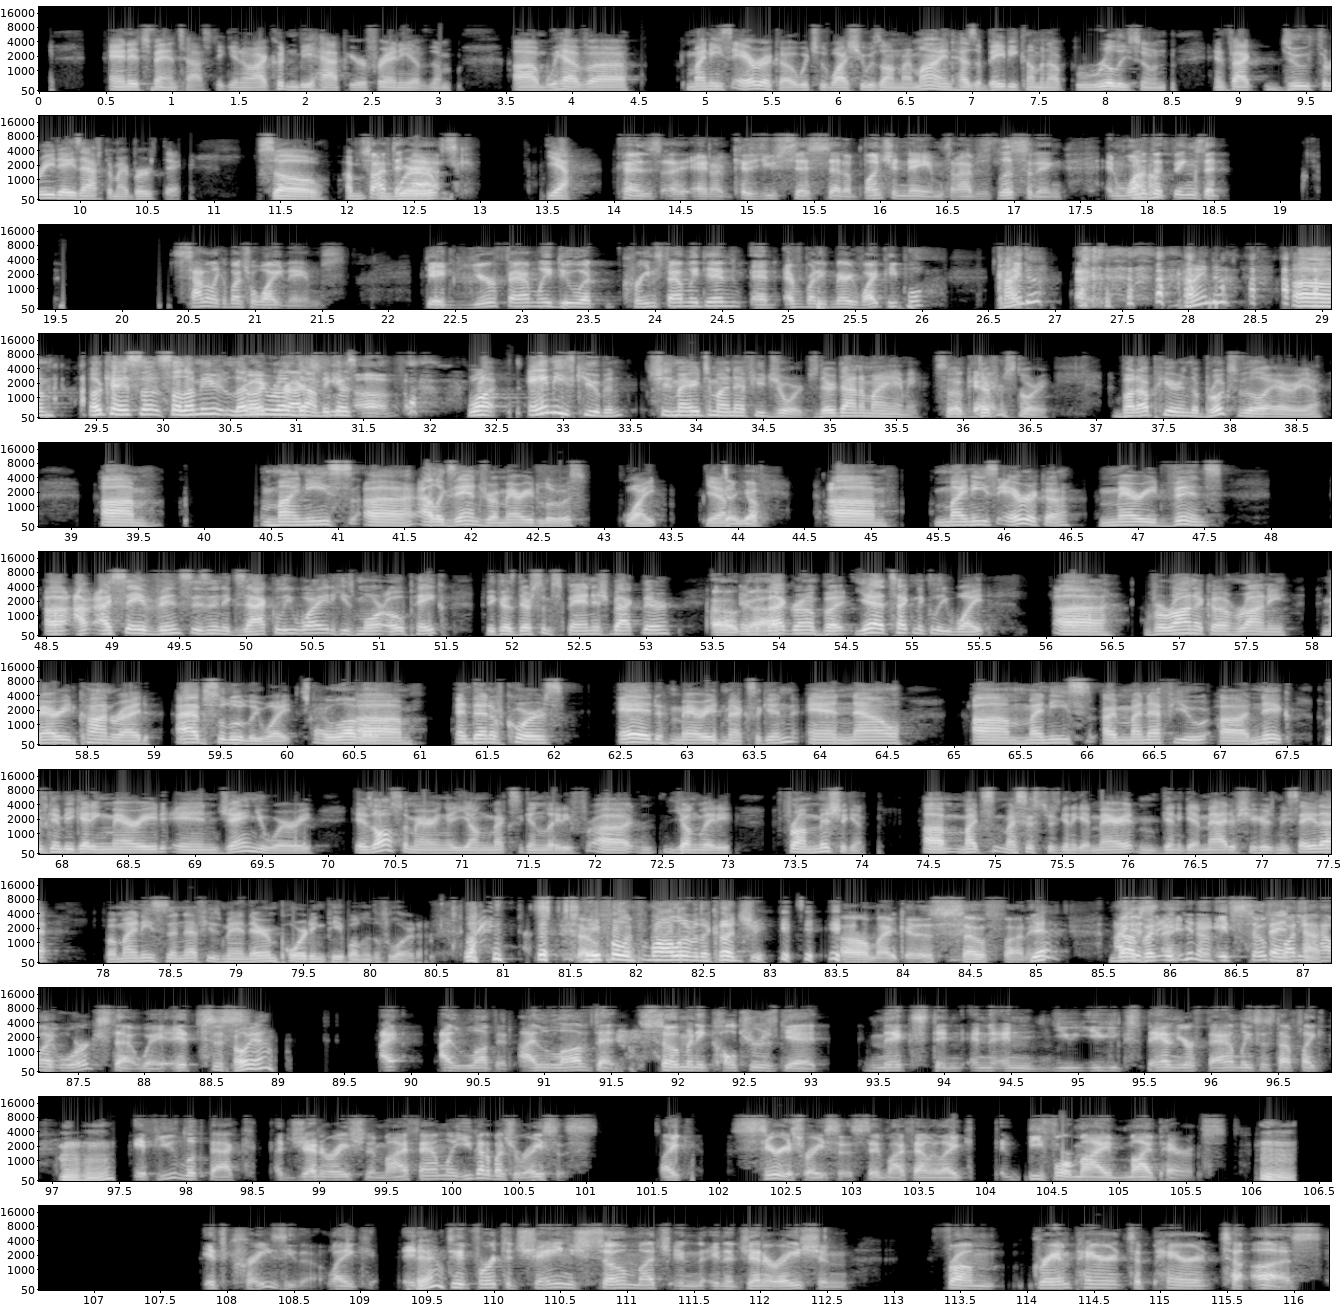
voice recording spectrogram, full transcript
and it's fantastic. You know, I couldn't be happier for any of them. Um, we have uh, my niece Erica, which is why she was on my mind, has a baby coming up really soon. In fact, due three days after my birthday. So I'm So I have to ask. Yeah. Because uh, and because you just said a bunch of names and I was listening, and one Uh-huh. of the things that sounded like a bunch of white names. Did your family do what Kareen's family did, and everybody married white people? Kinda, kinda. Um, okay, so so let me let me run down because. What? Amy's Cuban. She's married to my nephew George. They're down in Miami, so Okay. different story. But up here in the Brooksville area, um, my niece uh, Alexandra married Lewis, white. Yeah. there you go. Um, my niece Erica married Vince. Uh, I, I say Vince isn't exactly white. He's more opaque because there's some Spanish back there Oh in the background. But yeah, technically white. Uh, Veronica Ronnie married Conrad, absolutely white. I love it. Um, and then of course Ed married Mexican, and now um, my niece, uh, my nephew uh, Nick, who's going to be getting married in January, is also marrying a young Mexican lady, uh, young lady from Michigan. Um, my my sister's going to get married. I'm going to get mad if she hears me say that. But my nieces and nephews, man, they're importing people into Florida. Like so they pull them from all over the country. oh my goodness, so funny. Yeah. No, just- but you know, it's so funny how it works that way. It's just, oh yeah, I I love it. I love that so many cultures get mixed and and and you you expand your families and stuff. Like mm-hmm. if you look back a generation in my family, you got a bunch of racists, like serious racists in my family, like before my my parents. Mhm. It's crazy though. Like it, Yeah. to, for it to change so much in in a generation from grandparent to parent to us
